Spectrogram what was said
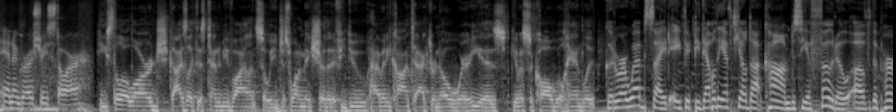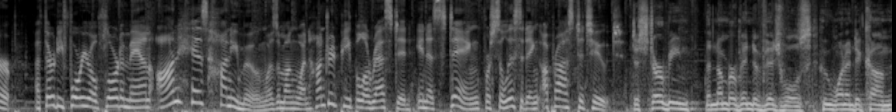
in a grocery store. He's still at large. Guys like this tend to be violent, so we just want to make sure that if you do have any contact or know where he is, give us a call. We'll handle it. Go to our website, 850WFTL.com, to see a photo of the perp. A 34 year old Florida man on his honeymoon was among 100 people arrested in a sting for soliciting a prostitute. Disturbing the number of individuals who wanted to come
